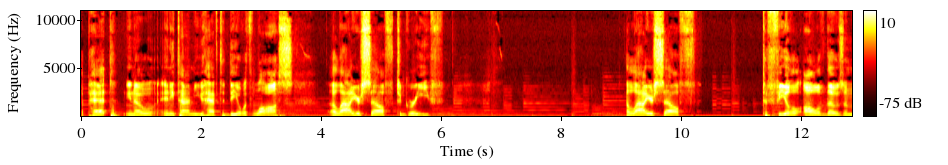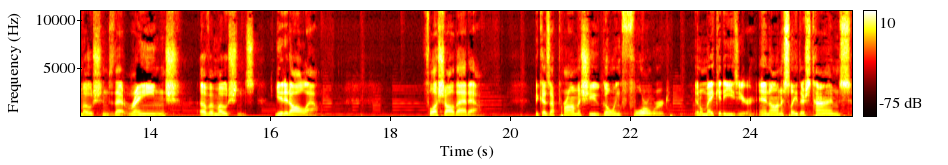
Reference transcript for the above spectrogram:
a pet. You know anytime you have to deal with loss allow yourself to grieve. Allow yourself to feel all of those emotions, that range of emotions. Get it all out. Flush all that out. Because I promise you, going forward, it'll make it easier. And honestly, there's times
